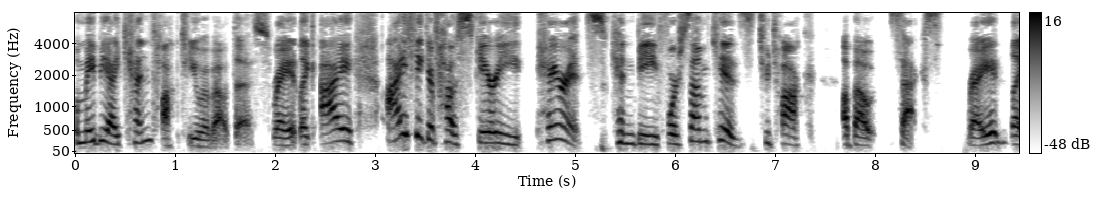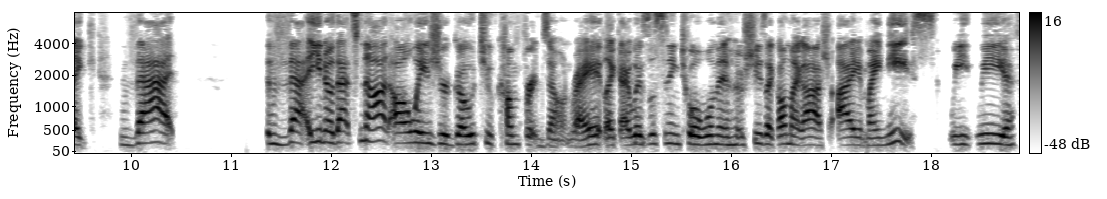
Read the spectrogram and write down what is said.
well, maybe I can talk to you about this, right? Like I, I think of how scary parents can be for some kids to talk about sex right? Like that that you know that's not always your go-to comfort zone right like i was listening to a woman who she's like oh my gosh i my niece we we have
